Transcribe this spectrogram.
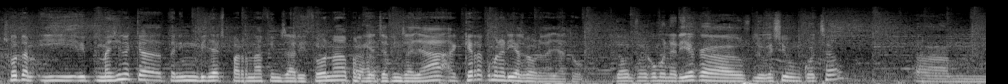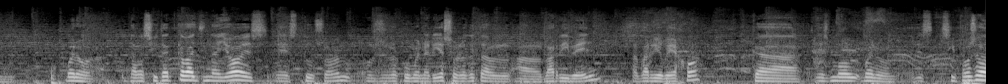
Escolta'm, i imagina que tenim bitllets per anar fins a Arizona, per Ah. viatjar fins allà. Què recomanaries veure d'allà, tu? Doncs recomanaria que us lloguéssiu un cotxe. Um, bueno, de la ciutat que vaig anar jo és, és Tucson. Us recomanaria sobretot el, el barri vell, el barri viejo, que és molt... Bueno, si, fos a,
